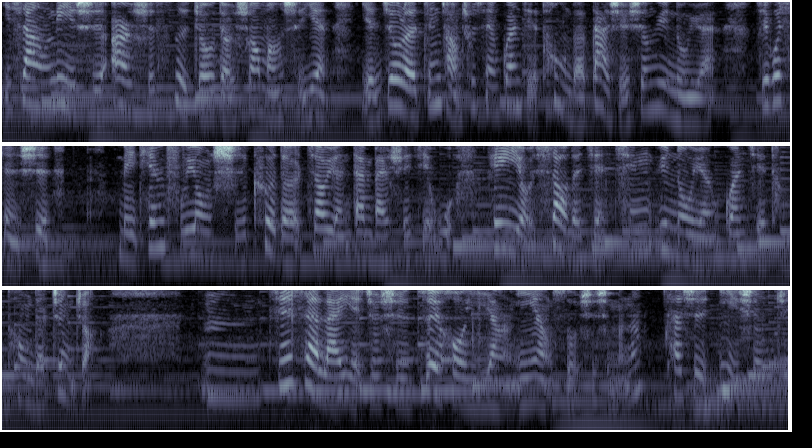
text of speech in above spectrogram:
一项历时二十四周的双盲实验，研究了经常出现关节痛的大学生运动员，结果显示。每天服用十克的胶原蛋白水解物，可以有效的减轻运动员关节疼痛的症状。嗯，接下来也就是最后一样营养素是什么呢？它是益生菌。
